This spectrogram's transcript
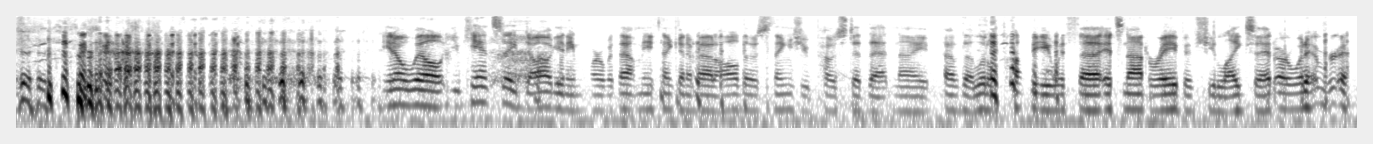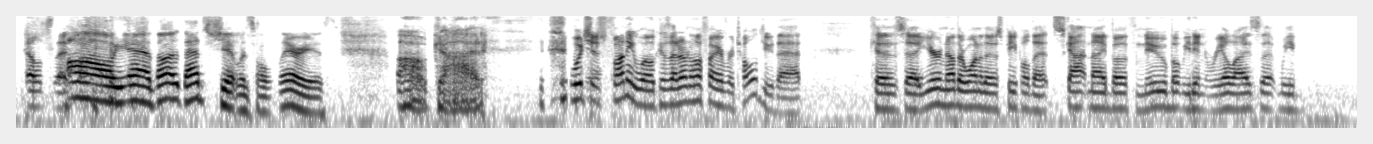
You know, Will, you can't say dog anymore without me thinking about all those things you posted that night of the little puppy with uh, "It's not rape if she likes it" or whatever else that. oh yeah, th- that shit was hilarious. Oh God, which is funny, Will, because I don't know if I ever told you that. Because uh, you're another one of those people that Scott and I both knew, but we didn't realize that we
